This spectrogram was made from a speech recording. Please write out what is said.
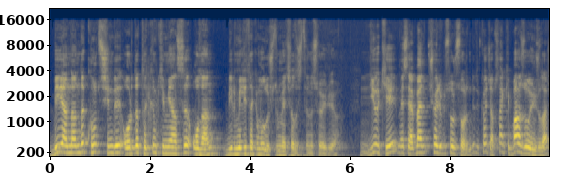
Bir yandan da Kuntz şimdi orada takım kimyası olan bir milli takım oluşturmaya çalıştığını söylüyor. Diyor ki mesela ben şöyle bir soru sordum. Dedim ki hocam sanki bazı oyuncular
